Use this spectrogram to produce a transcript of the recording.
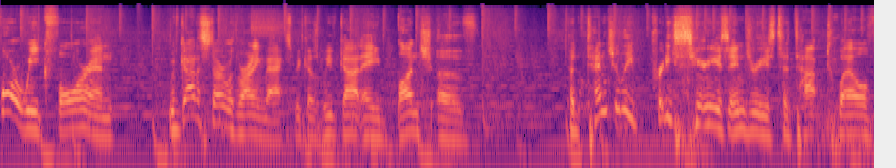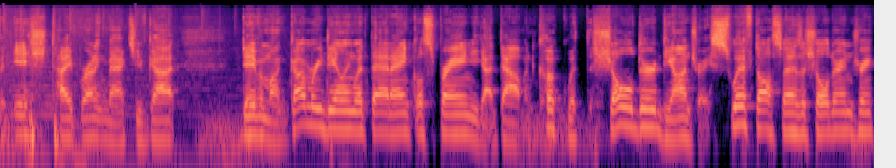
for week four. And we've got to start with running backs because we've got a bunch of potentially pretty serious injuries to top 12 ish type running backs. You've got David Montgomery dealing with that ankle sprain. You got Dalvin Cook with the shoulder. D'Andre Swift also has a shoulder injury.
